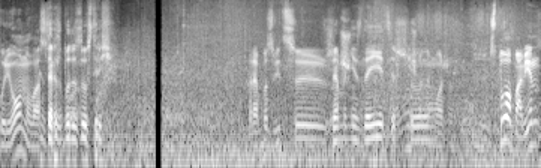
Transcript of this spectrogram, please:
Фуріон, у вас Зараз буде зустріч. треба звідси. Вже мені здається, Нічого не може. Стоп, а він.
